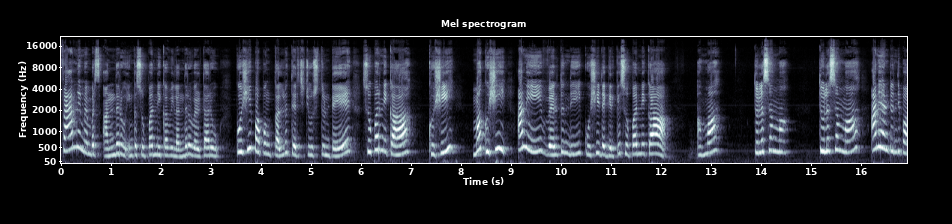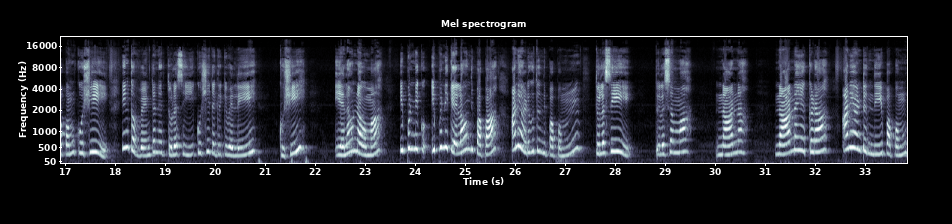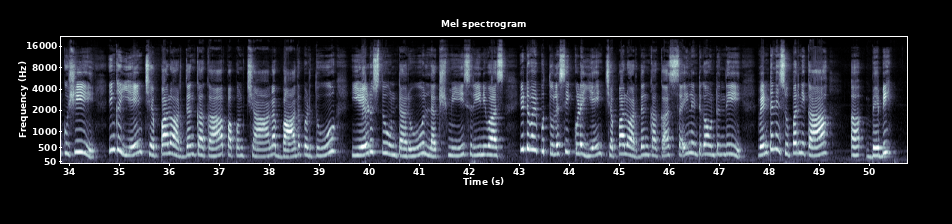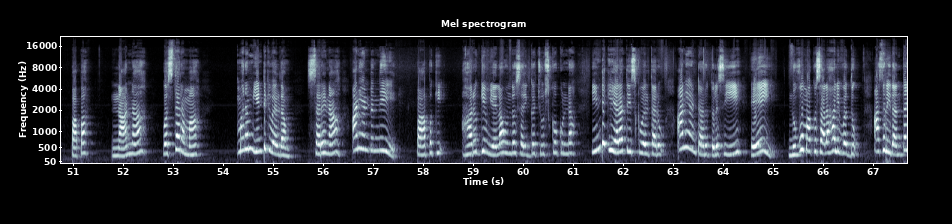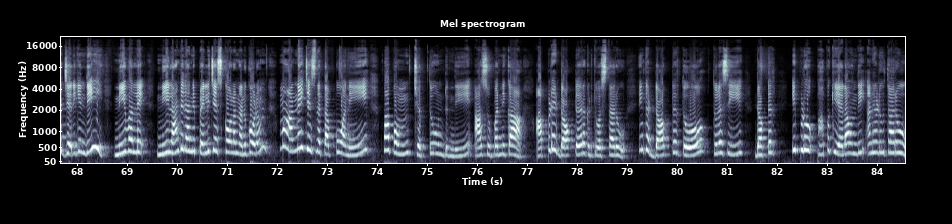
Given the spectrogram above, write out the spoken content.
ఫ్యామిలీ మెంబర్స్ అందరూ ఇంకా సుపర్ణిక వీళ్ళందరూ వెళ్తారు. ఖుషి పాపం కళ్ళు తెరిచి చూస్తుంటే సుపర్ణిక ఖుషి మా ఖుషి అని వెళ్తుంది ఖుషి దగ్గరికి సుపర్ణిక అమ్మా తులసమ్మ తులసమ్మ అని అంటుంది పాపం ఖుషి. ఇంకా వెంటనే తులసి ఖుషి దగ్గరికి వెళ్ళి ఖుషి ఎలా ఉన్నావమ్మా? ఇప్పుడు నీకు ఇప్పుడు నీకు ఎలా ఉంది పాప? అని అడుగుతుంది పాపం తులసి. తులసమ్మ నాన్న నాన్న ఎక్కడా? అని అంటుంది పాపం ఖుషి. ఇంకా ఏం చెప్పాలో అర్థం కాక పాపం చాలా బాధపడుతూ ఏడుస్తూ ఉంటారు లక్ష్మి శ్రీనివాస్. ఇటువైపు తులసి కూడా ఏం చెప్పాలో అర్థం కాక సైలెంట్గా ఉంటుంది. వెంటనే సుపర్ణిక బేబీ పాప నాన్న వస్తారమ్మా. మనం ఇంటికి వెళ్దాం. సరేనా? అని అంటుంది పాపకి. ఆరోగ్యం ఎలా ఉందో సరిగ్గా చూసుకోకుండా ఇంటికి ఎలా తీసుకువెళ్తారు అని అంటారు తులసి. ఏయ్ నువ్వు మాకు సలహాలు ఇవ్వద్దు అసలు ఇదంతా జరిగింది నీ వల్లే. నీలాంటి దాన్ని పెళ్ళి చేసుకోవాలని అనుకోవడం మా అన్నయ్య చేసిన తప్పు అని పాపం చెప్తూ ఉంటుంది ఆ సుపర్ణిక. అప్పుడే డాక్టర్ అక్కడికి వస్తారు. ఇంకా డాక్టర్తో తులసి డాక్టర్ ఇప్పుడు పాపకి ఎలా ఉంది? అని అడుగుతారు.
